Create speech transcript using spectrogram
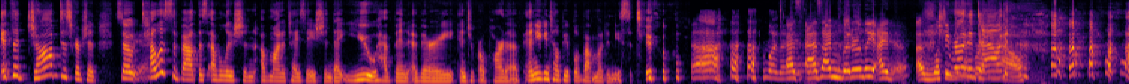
it's a job description. So Yeah. tell us about this evolution of monetization that you have been a very integral part of, and you can tell people about Modanisa too. Ah, more as as I'm literally I Yeah. I'm looking She wrote up it down. now.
